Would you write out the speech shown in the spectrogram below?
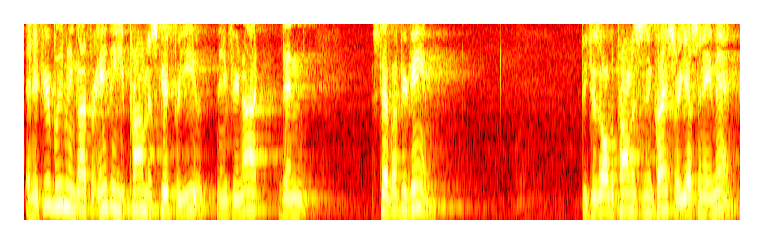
And if you're believing in God for anything He promised, good for you. And if you're not, then Step up your game. Because all the promises in Christ are yes and amen.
